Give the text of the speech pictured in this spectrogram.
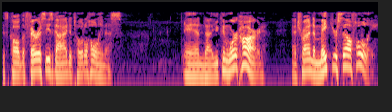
It's called The Pharisee's Guide to Total Holiness, and uh, you can work hard at trying to make yourself holy.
